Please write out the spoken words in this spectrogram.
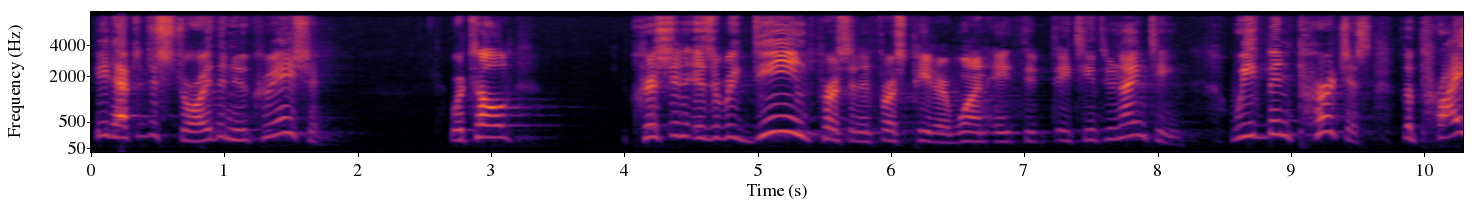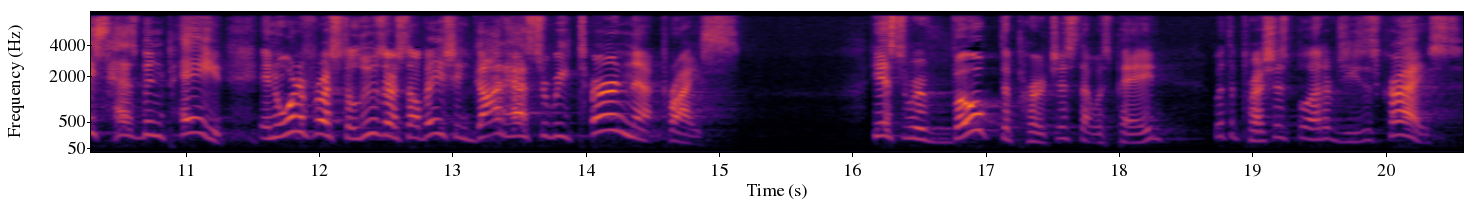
He'd have to destroy the new creation. We're told Christian is a redeemed person in 1 Peter 1 18 through 19. We've been purchased. The price has been paid. In order for us to lose our salvation, God has to return that price. He has to revoke the purchase that was paid with the precious blood of Jesus Christ.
